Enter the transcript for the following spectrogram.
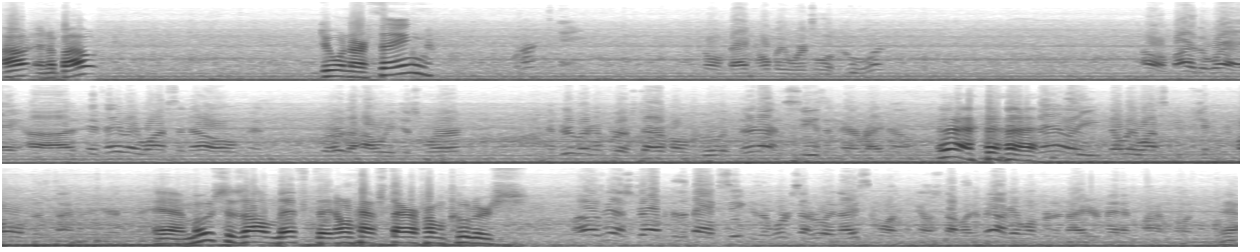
out and about doing our thing. Going back, hopefully where it's a little cooler. Oh, by the way, uh, if anybody wants to know and where the hell we just were, if you're looking for a styrofoam cooler, they're not in season there right now. Apparently, nobody wants to get shit cold this time of the year. yeah, Moose is all miffed. They don't have styrofoam coolers. Well, I was gonna strap it to the back seat because it works out really nice and one, you know, stuff like that. Maybe I'll get one for tonight or maybe fine one. Yeah.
